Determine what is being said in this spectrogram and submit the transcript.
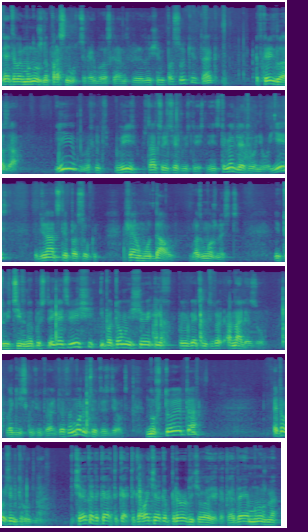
для этого ему нужно проснуться, как было сказано в предыдущем посуке, так, открыть глаза. И увидеть, увидеть свет естественно. Инструмент для этого у него есть. 12-й посук. Ашем ему дал возможность интуитивно постигать вещи, и потом еще их подвергать анализу логическому интеллектуальному. То есть он может все это сделать. Но что это? Это очень трудно. Человека такая, такая, такова человека природа человека. Когда ему нужно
